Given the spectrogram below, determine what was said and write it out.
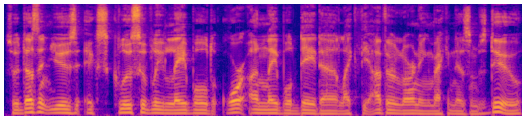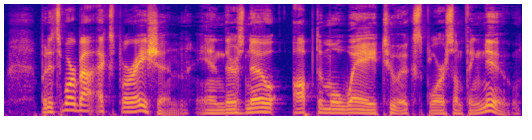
So it doesn't use exclusively labeled or unlabeled data like the other learning mechanisms do, but it's more about exploration, and there's no optimal way to explore something new.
